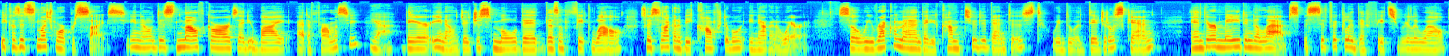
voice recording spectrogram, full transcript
because it's much more precise. You know, these mouth guards that you buy at a pharmacy, Yeah. they're, you know, they're just molded, doesn't fit well, so it's not going to be comfortable, you're not going to wear it. So we recommend that you come to the dentist, we do a digital scan, and they're made in the lab specifically that fits really well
